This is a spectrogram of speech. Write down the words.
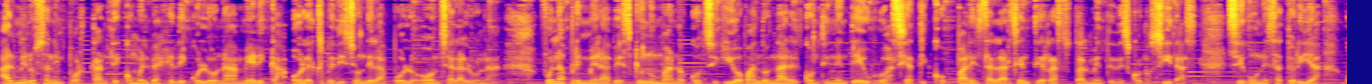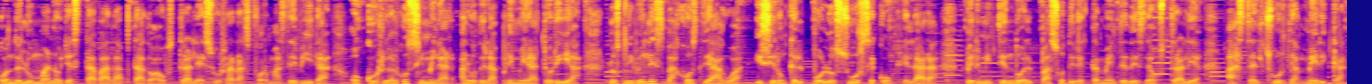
al menos tan importante como el viaje de Colón a América o la expedición del Apolo 11 a la Luna. Fue la primera vez que un humano consiguió abandonar el continente euroasiático para instalarse en tierras totalmente desconocidas. Según esa teoría, cuando el humano ya estaba adaptado a Australia y sus raras formas de vida, ocurrió algo similar a lo de la primera teoría. Los niveles bajos de agua hicieron que el polo sur se congelara, permitiendo el paso directamente desde Australia hasta el sur de América.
